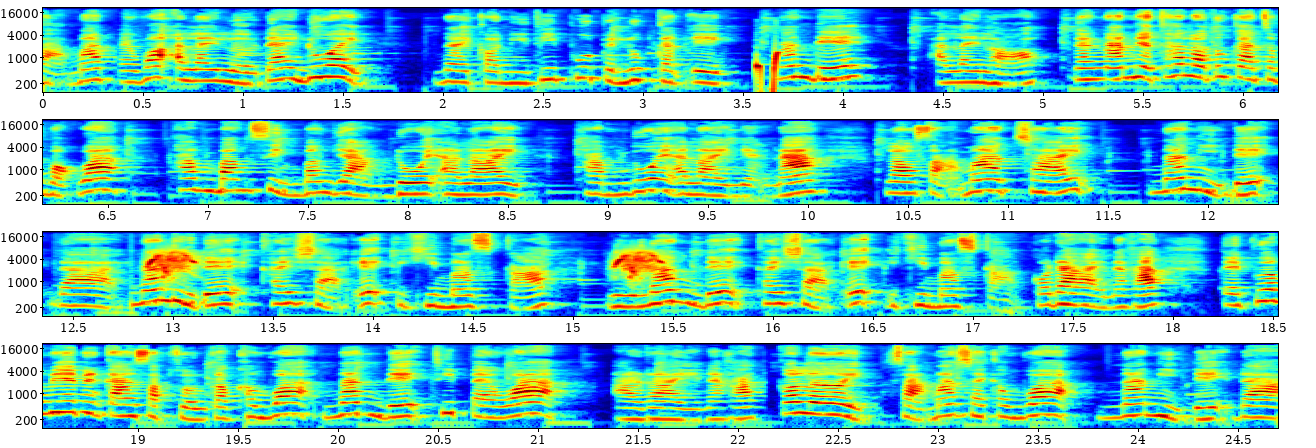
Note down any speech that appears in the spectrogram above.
สามารถแปลว่าอะไรเหลอได้ด้วย ในกรณีที่พูดเป็นรูปกันเอง นั่นเดะอะไรเหรอ ดังนั้นเนี่ยถ้าเราต้องการจะบอกว่าทำบางสิ่งบางอย่างโดยอะไรทำด้วยอะไรเนี่ยนะ เราสามารถใช้ นั่นนิเดะได้นั่นนิเดะไคชาเอะอิคิมัสกะหรือนั่นเดะไคชาเอะอิคิมัสกะก็ได้นะคะ แต่เพื่อไม่ให้เป็นการสับสนกับคำว่านั่นเดะที่แปลว่าอะไรนะคะ ก็เลยสามารถใช้คำว่านั่นนิเดะได้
